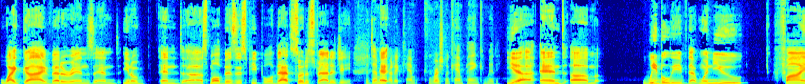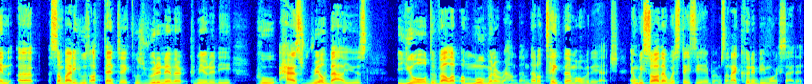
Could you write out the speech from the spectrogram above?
white guy veterans and, you know, and uh, small business people, that sort of strategy. The Democratic and, Camp- Congressional Campaign Committee. Yeah, and um, we believe that when you find uh, somebody who's authentic, who's rooted in their community, who has real values, you'll develop a movement around them that'll take them over the edge. And we saw that with Stacey Abrams, and I couldn't be more excited.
